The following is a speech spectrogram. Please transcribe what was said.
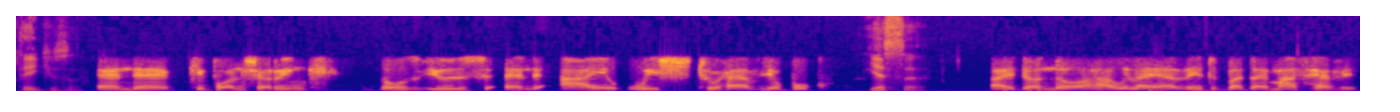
Thank you, sir. And uh, keep on sharing those views. And I wish to have your book. Yes, sir. I don't know how will I have it, but I must have it.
